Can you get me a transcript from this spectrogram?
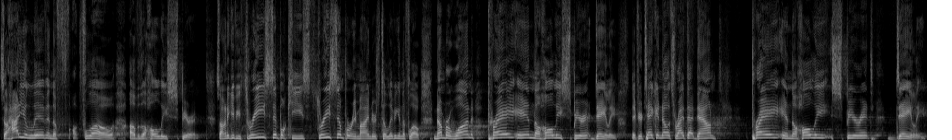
So, how do you live in the f- flow of the Holy Spirit? So, I'm going to give you three simple keys, three simple reminders to living in the flow. Number one, pray in the Holy Spirit daily. If you're taking notes, write that down. Pray in the Holy Spirit daily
